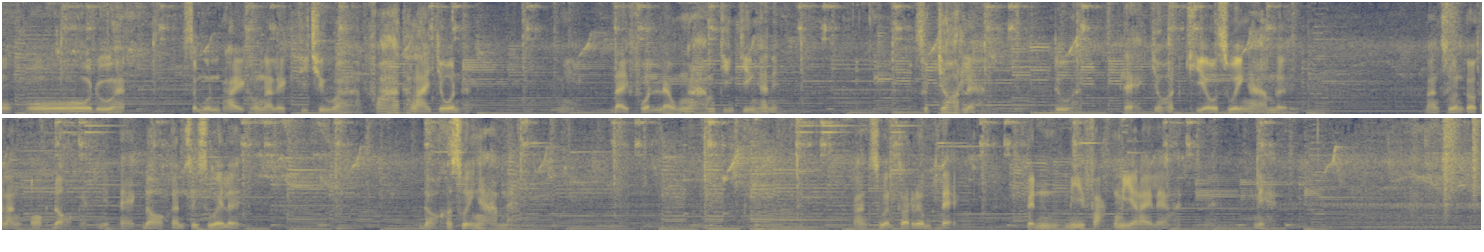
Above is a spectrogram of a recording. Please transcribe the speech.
โอ้โห ดูฮะ สมุนไพรของนาเล็กที่ชื่อว่าฟ้าทลายโจรฮะนี่ได้ฝนแล้วงามจริง ๆ ฮะเนี่ย สุดยอดเลย ดูฮะ แตกยอดเขียวสวยงามเลย บางส่วนก็กำลังออกดอกนะเนี่ยแตกดอกกันสวยๆเลย ดอกเขาสวยงามนะ บางส่วนก็เริ่มแตกเป็นมีฝักมีอะไรแล้วฮะเนี่ย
